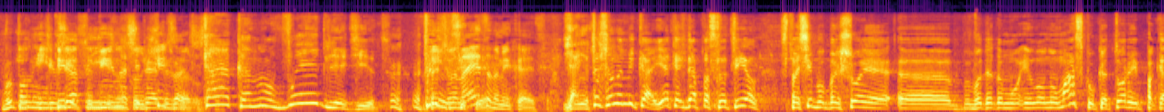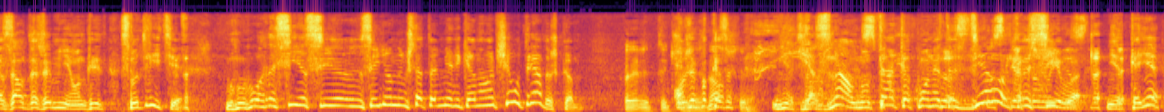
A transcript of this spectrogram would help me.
Выполните взятые ими на себя обязательства. Так оно выглядит. То есть вы на это намекаете? Я не то что намекаю, я когда посмотрел, спасибо большое э, вот этому Илону Маску, который показал даже мне, он говорит, смотрите, Россия с Соединенными Штатами Америки, она вообще вот рядышком. Подожди, ты что, Он же показал... что ли? Нет, я знал, но так как он это сделал красиво. Нет, конечно,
